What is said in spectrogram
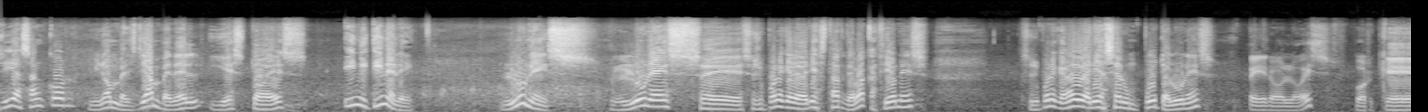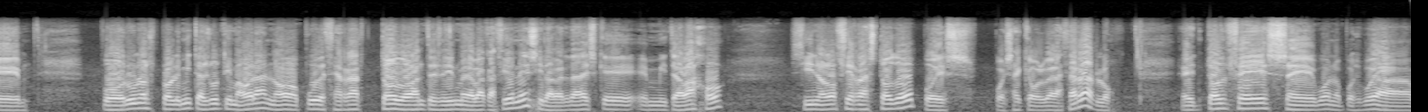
días, Ancor. Mi nombre es Jan Bedel y esto es In Itinere. Lunes. Lunes eh, se supone que debería estar de vacaciones. Se supone que no debería ser un puto lunes, pero lo es, porque por unos problemitas de última hora no pude cerrar todo antes de irme de vacaciones y la verdad es que en mi trabajo, si no lo cierras todo, pues, pues hay que volver a cerrarlo. Entonces, eh, bueno, pues voy a,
